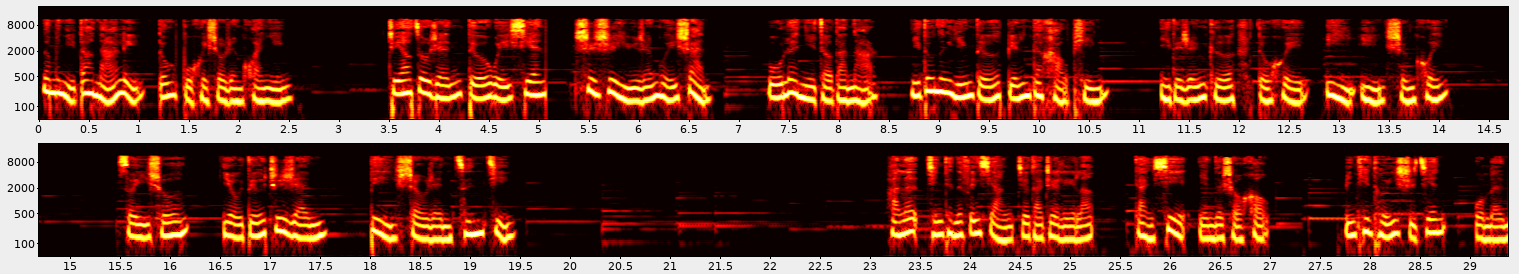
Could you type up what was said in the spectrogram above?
那么你到哪里都不会受人欢迎。只要做人德为先，事事与人为善，无论你走到哪儿，你都能赢得别人的好评，你的人格都会熠熠生辉。所以说，有德之人必受人尊敬。好了，今天的分享就到这里了，感谢您的守候。明天同一时间，我们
